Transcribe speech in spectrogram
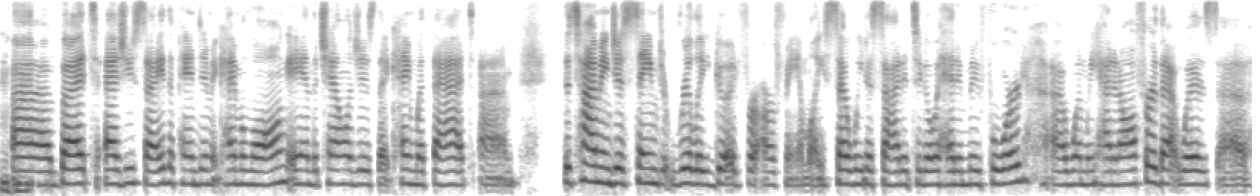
mm-hmm. uh, but as you say, the pandemic came along and the challenges that came with that. Um, the timing just seemed really good for our family, so we decided to go ahead and move forward. Uh, when we had an offer that was uh,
